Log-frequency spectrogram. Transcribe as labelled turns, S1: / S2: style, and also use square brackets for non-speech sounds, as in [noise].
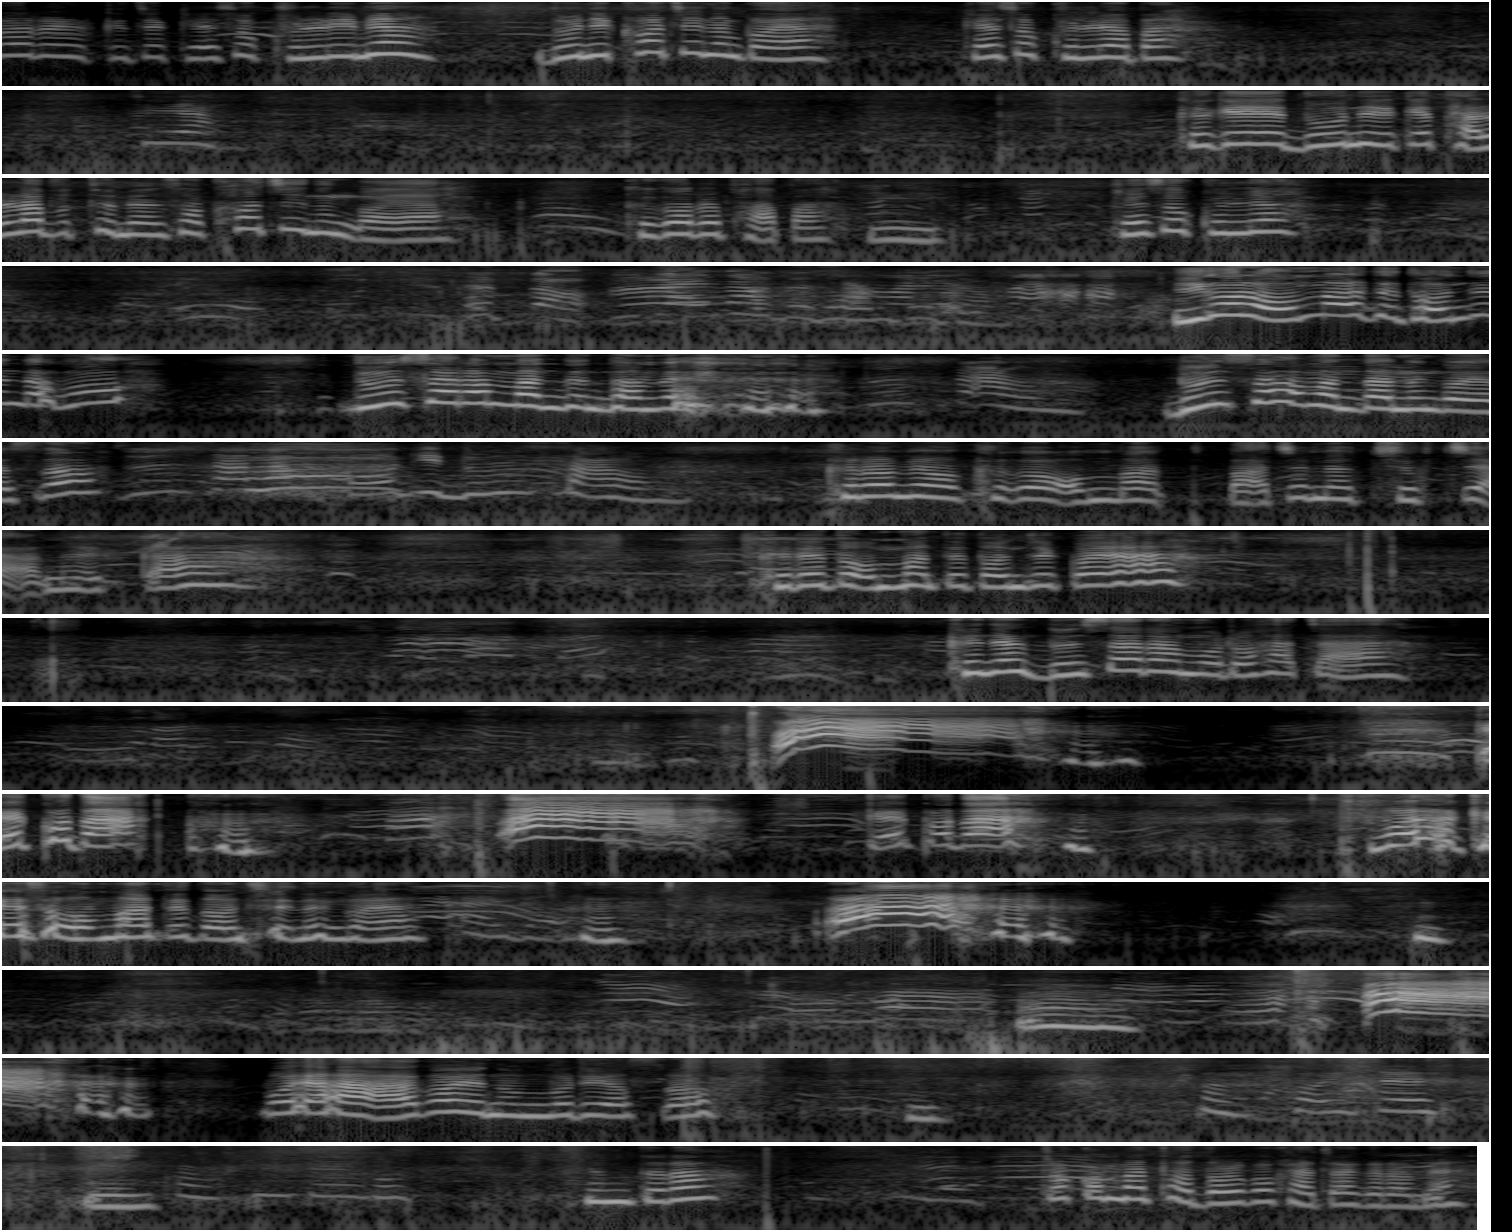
S1: 이거를 이제 계속 굴리면 눈이 커지는 거야. 계속 굴려봐.
S2: 지야.
S1: 그게 눈이 이렇게 달라붙으면서 커지는 거야. 그거를 봐봐. 음. 계속 굴려.
S2: 됐다. 엄마한테 던지자.
S1: 이걸 엄마한테 던진다고? 눈사람 만든다며.
S2: 눈싸움.
S1: 눈싸움 한다는 거였어?
S2: 눈싸움 거기 눈싸움.
S1: 그러면 그거 엄마 맞으면 죽지 않을까? 그래도 엄마한테 던질 거야? 그냥 눈사람으로 하자. 아! 깨꼬다! 아! 깨꼬다! 뭐야, 계속 엄마한테 던지는 거야? 아! 응. [laughs] 아! 뭐야, 악어의 눈물이었어.
S2: 어 이제
S1: 응.
S2: 힘들고.
S1: 힘들어? 조금만 더 놀고 가자, 그러면.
